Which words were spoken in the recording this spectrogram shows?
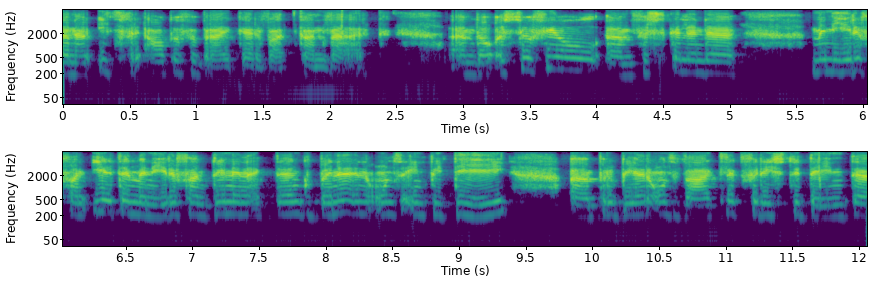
dan nou iets vir elke verbruiker wat kan werk. Ehm um, daar is soveel ehm um, verskillende maniere van eet en maniere van doen en ek dink binne in ons NPD ehm um, probeer ons werk werklik vir die studente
